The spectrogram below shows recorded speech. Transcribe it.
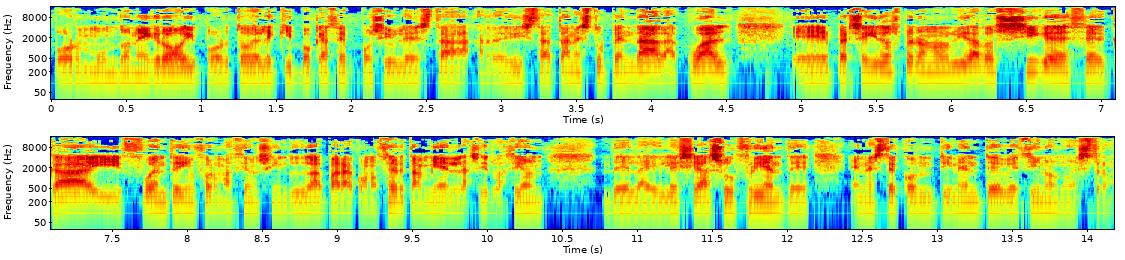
por Mundo Negro y por todo el equipo que hace posible esta revista tan estupenda, a la cual eh, Perseguidos pero no olvidados sigue de cerca y fuente de información sin duda para conocer también la situación de la Iglesia sufriente en este continente vecino nuestro.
